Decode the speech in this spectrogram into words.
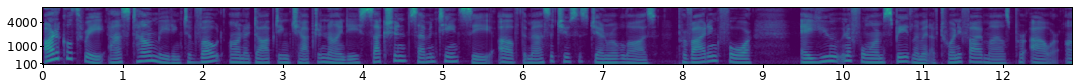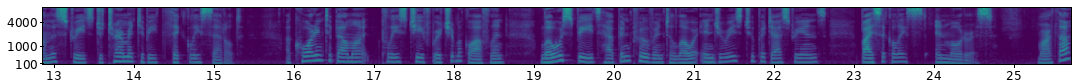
Article 3 asks town meeting to vote on adopting Chapter 90, Section 17C of the Massachusetts General Laws, providing for a uniform speed limit of 25 miles per hour on the streets determined to be thickly settled. According to Belmont Police Chief Richard McLaughlin, lower speeds have been proven to lower injuries to pedestrians, bicyclists, and motorists. Martha?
